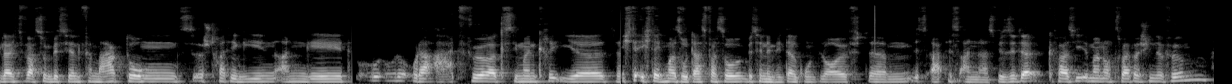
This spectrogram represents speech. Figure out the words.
vielleicht was so ein bisschen Vermarktungsstrategien angeht oder, oder Artworks, die man kreiert. Ich, ich denke mal so, das, was so ein bisschen im Hintergrund läuft, ähm, ist, ist anders. Wir sind ja quasi immer noch zwei verschiedene Firmen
